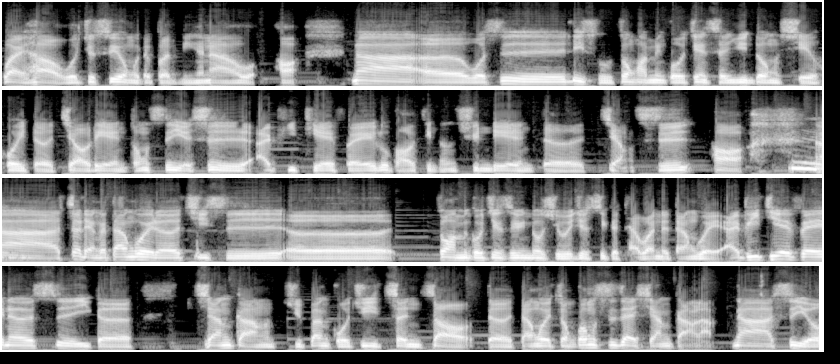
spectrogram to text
外号我就是用我的本名那我好，那呃我是隶属中华民国健身运动协会的教练，同时也是 IPTFA 路跑体能训练的讲师哈。那这两个单位呢，其实呃中华民国健身运动协会就是一个台湾的单位，IPTFA 呢是一个香港举办国际证照的单位，总公司在香港啦。那是由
